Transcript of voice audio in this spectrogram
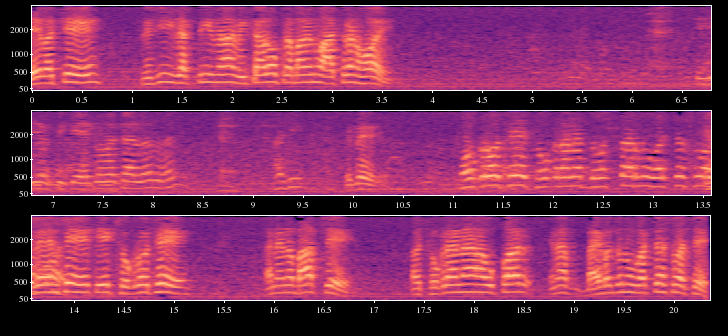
બે વચ્ચે ત્રીજી વ્યક્તિના વિચારો પ્રમાણેનું આચરણ હોય. ત્રીજી વ્યક્તિ કે હજી. એટલે છોકરો છે છોકરાના દોસ્તારનું વર્ચસ્વ એટલે એમ છે કે એક છોકરો છે અને એનો બાપ છે. છોકરાના ઉપર એના ભાઈબંધો નું વર્ચસ્વ છે?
